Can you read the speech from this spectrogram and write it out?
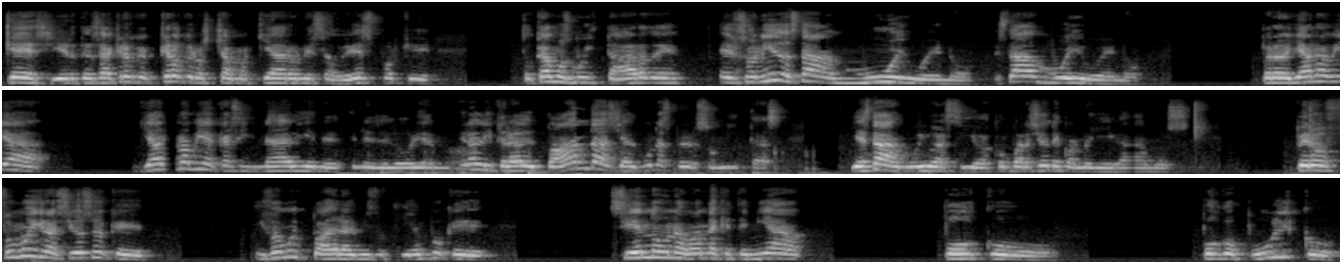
qué decirte, o sea, creo que, creo que nos chamaquearon esa vez porque tocamos muy tarde. El sonido estaba muy bueno, estaba muy bueno. Pero ya no había, ya no había casi nadie en el, en el DeLorean. Eran literal bandas y algunas personitas. Y estaba muy vacío a comparación de cuando llegamos. Pero fue muy gracioso que, y fue muy padre al mismo tiempo, que siendo una banda que tenía poco, poco público,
